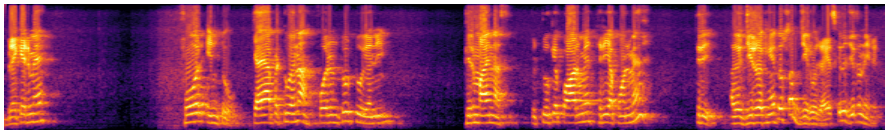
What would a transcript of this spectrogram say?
ब्रैकेट में फोर इंटू क्या यहाँ पे टू है ना? फोर इंटू टू यानी फिर माइनस तो टू के पावर में थ्री अपॉन में थ्री अगर ज़ीरो रखेंगे तो सब ज़ीरो हो जाएगा इसके लिए ज़ीरो नहीं रखते।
